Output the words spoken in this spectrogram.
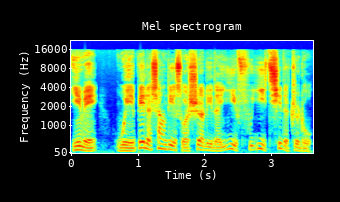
因为违背了上帝所设立的一夫一妻的制度。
